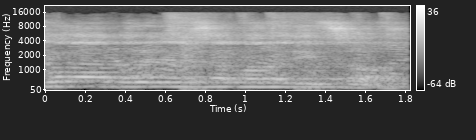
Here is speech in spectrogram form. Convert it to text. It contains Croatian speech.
Nikola Brnja sa porodicom.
